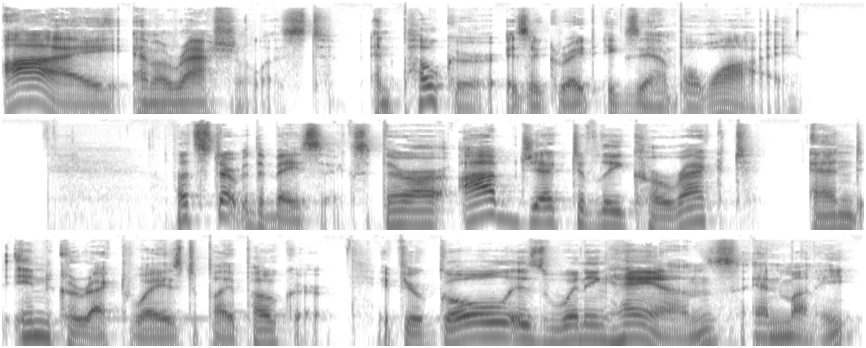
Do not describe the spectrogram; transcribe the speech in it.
I am a rationalist, and poker is a great example why. Let's start with the basics. There are objectively correct and incorrect ways to play poker. If your goal is winning hands and money,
